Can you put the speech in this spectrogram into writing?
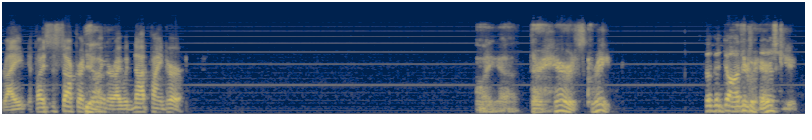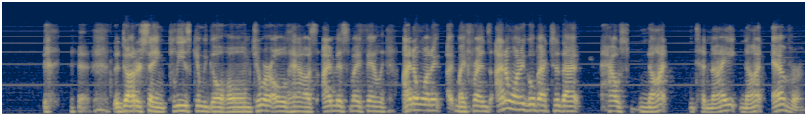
right? If I was to stalk her on Yeah. Twitter, I would not find her. Oh my god. Their hair is great. So the I daughter, think her hair is cute. the daughter saying, "Please, can we go home to our old house? I miss my family. I don't want to, uh, my friends. I don't want to go back to that house. Not tonight. Not ever."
